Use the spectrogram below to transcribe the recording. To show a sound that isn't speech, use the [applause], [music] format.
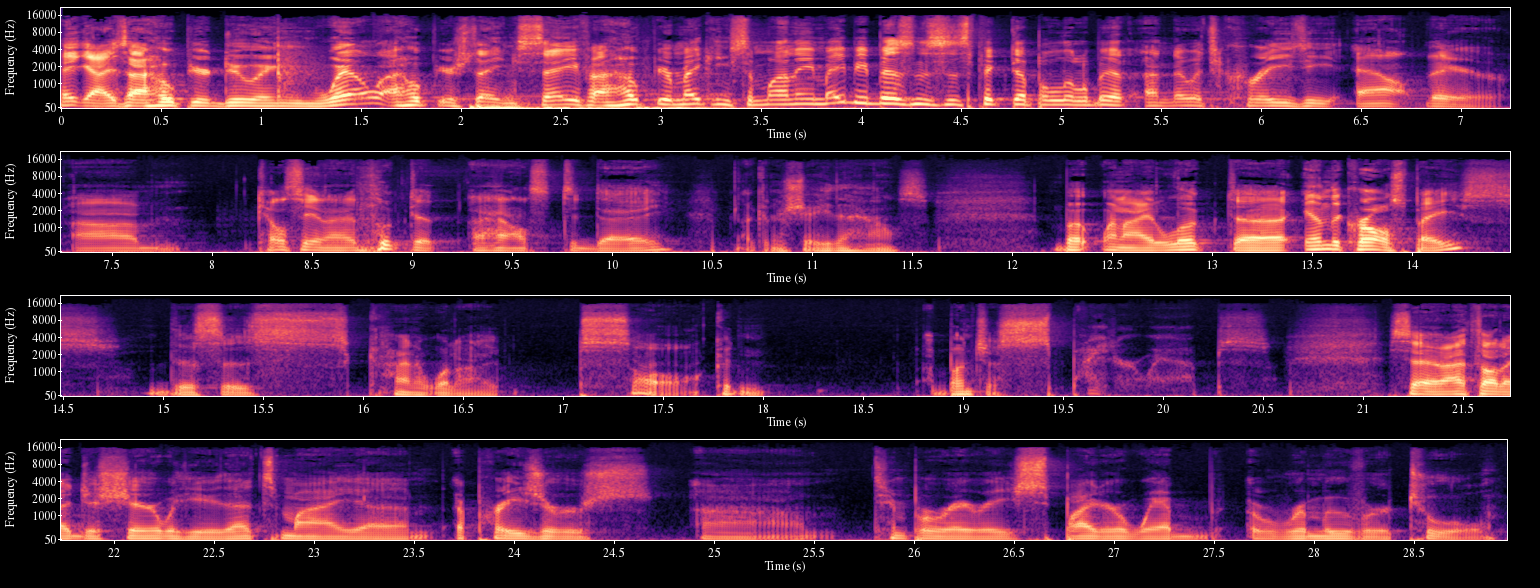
Hey guys, I hope you're doing well. I hope you're staying safe. I hope you're making some money. Maybe business has picked up a little bit. I know it's crazy out there. Um, Kelsey and I [laughs] looked at a house today. I'm not going to show you the house, but when I looked uh, in the crawl space, this is kind of what I saw. Couldn't a bunch of spider webs. So I thought I'd just share with you. That's my uh, appraiser's um, temporary spider web remover tool.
